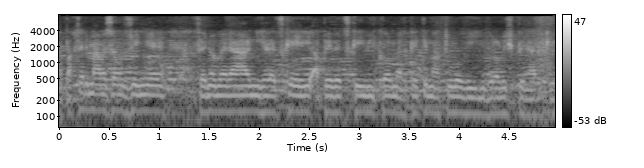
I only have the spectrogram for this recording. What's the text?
A pak tady máme samozřejmě fenomenální herecký a pěvecký výkon Markety Matulový v roli špinárky.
